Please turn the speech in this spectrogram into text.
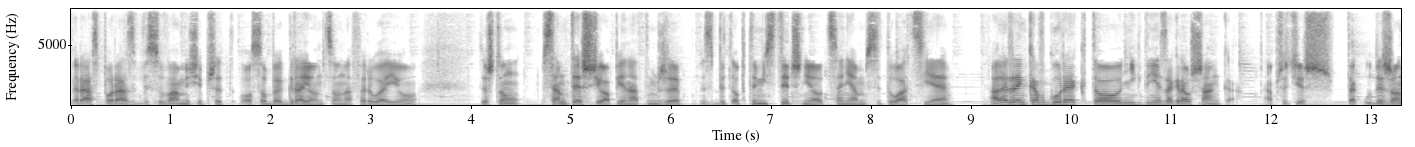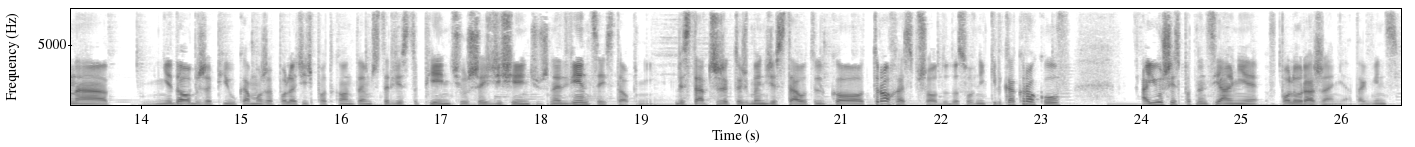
Raz po raz wysuwamy się przed osobę grającą na fairwayu. Zresztą sam też się łapię na tym, że zbyt optymistycznie oceniam sytuację. Ale ręka w górę to nigdy nie zagrał szanka. A przecież tak uderzona niedobrze piłka może polecieć pod kątem 45, 60 czy nawet więcej stopni. Wystarczy, że ktoś będzie stał tylko trochę z przodu, dosłownie kilka kroków, a już jest potencjalnie w polu rażenia. Tak więc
